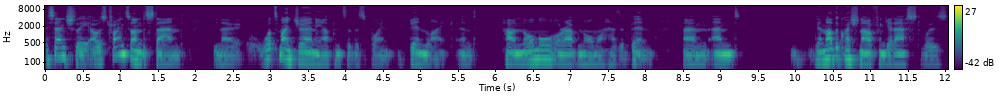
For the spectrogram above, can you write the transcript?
essentially, I was trying to understand, you know, what's my journey up until this point been like, and how normal or abnormal has it been? Um, and another question I often get asked was,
